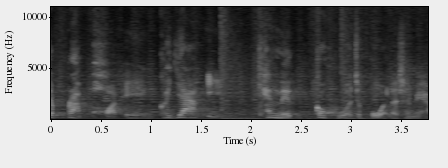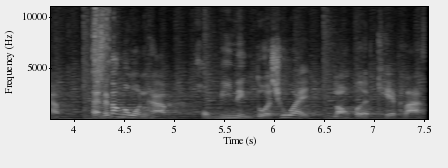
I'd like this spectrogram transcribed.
จะปรับพอร์ตเองก็ยากอีก แค่นึกก็หัวจะปวดแล้วใช่ไหมครับ แต่ไม่ต้องกังวลครับ ผมมีหนึ่งตัวช่วย ลองเปิด K plus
